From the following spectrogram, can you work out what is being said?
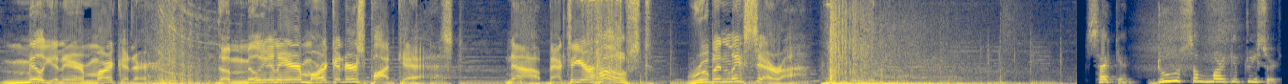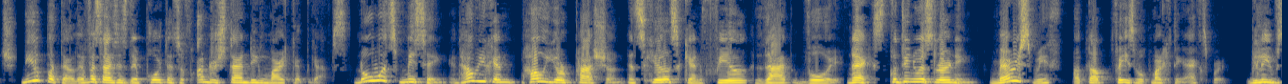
Millionaire Marketer. The Millionaire Marketers Podcast. Now, back to your host, Ruben Licera. Second, do some market research. Neil Patel emphasizes the importance of understanding market gaps. Know what's missing and how you can how your passion and skills can fill that void. Next, continuous learning. Mari Smith, a top Facebook marketing expert, believes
